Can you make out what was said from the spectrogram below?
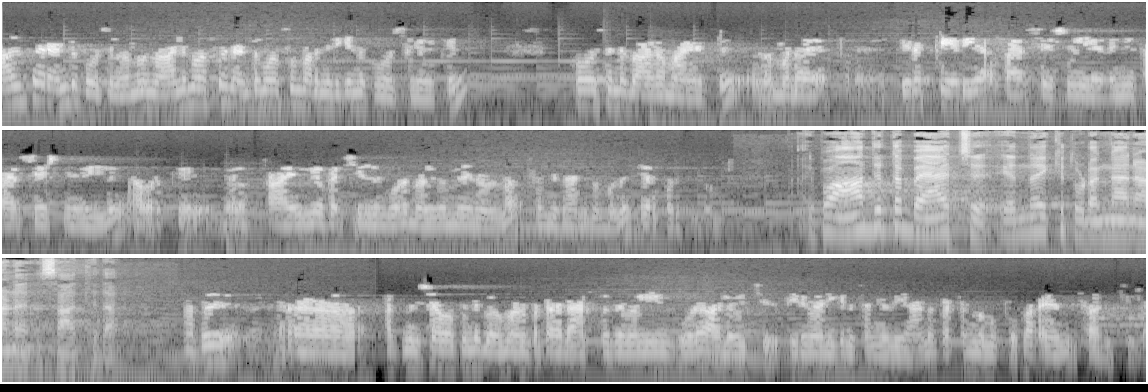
ആദ്യത്തെ രണ്ട് കോഴ്സുകൾ നമ്മൾ നാല് മാസം രണ്ട് മാസം പറഞ്ഞിരിക്കുന്ന കോഴ്സുകൾക്ക് കോഴ്സിന്റെ ഭാഗമായിട്ട് നമ്മുടെ തിരക്കേറിയ ഫയർ സ്റ്റേഷനിൽ ഏതെങ്കിലും ഫയർ സ്റ്റേഷനുകളിൽ അവർക്ക് പ്രായോഗിക പരിശീലനം കൂടെ നൽകുന്നതിനുള്ള സംവിധാനം നമ്മൾ ഏർപ്പെടുത്തുന്നുണ്ട് ഇപ്പോൾ ആദ്യത്തെ ബാച്ച് എന്നേക്ക് തുടങ്ങാനാണ് സാധ്യത. അത് അഡ്മിനിസ്ട്രേഷൻ വകുപ്പിന്റെ ബഹുമാനപ്പെട്ട ഡയറക്ടർ ജനറലിയും കൂടെ ആലോചിച്ച് തീരുമാനിക്കുന്ന സംഗതിയാണ്. പെട്ടെന്ന് നമുക്ക് പറയാൻ സാധിക്കില്ല.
